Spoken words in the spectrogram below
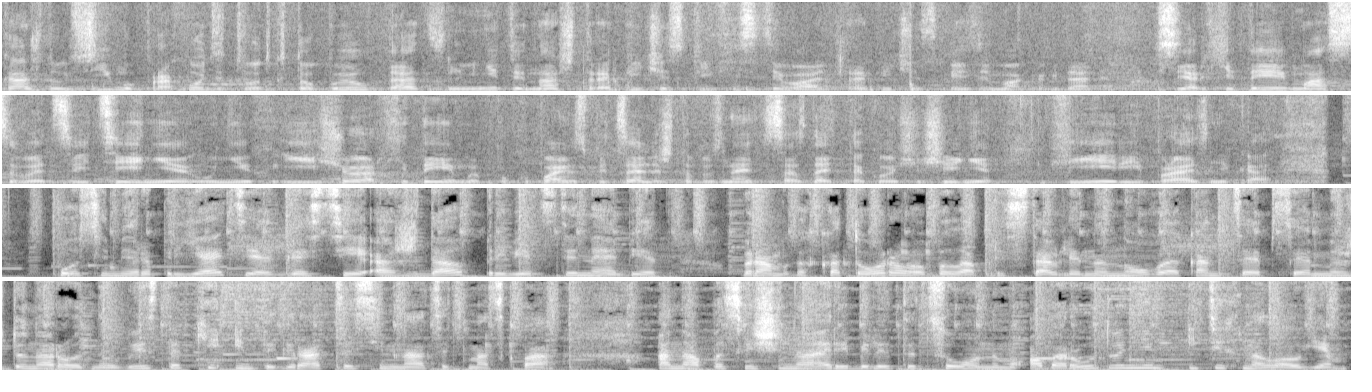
каждую зиму проходит, вот кто был, да, знаменитый наш тропический фестиваль, тропическая зима, когда все орхидеи, массовое цветение у них. И еще орхидеи мы покупаем специально, чтобы, знаете, создать такое ощущение феерии праздника. После мероприятия гостей ожидал приветственный обед, в рамках которого была представлена новая концепция международной выставки «Интеграция-17 Москва». Она посвящена реабилитационному оборудованию и технологиям.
